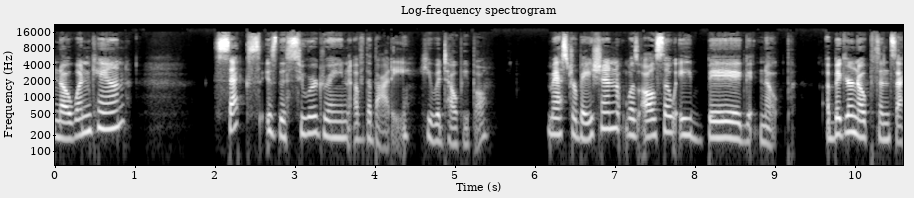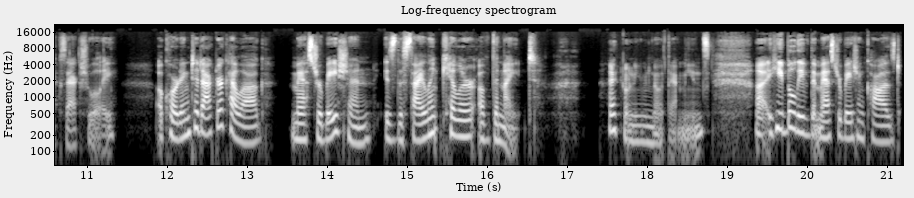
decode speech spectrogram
no one can? Sex is the sewer drain of the body, he would tell people. Masturbation was also a big nope, a bigger nope than sex, actually. According to Dr. Kellogg, masturbation is the silent killer of the night. I don't even know what that means. Uh, he believed that masturbation caused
